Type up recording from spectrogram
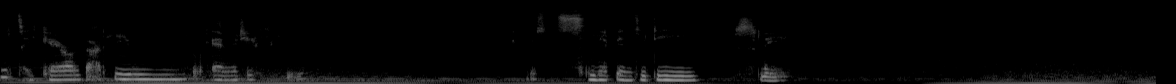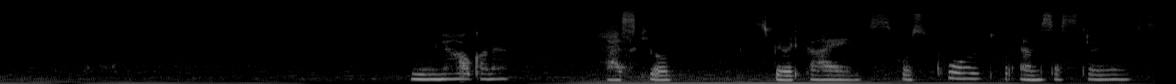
will take care of that healing, your energy field. You just slip into deep sleep. We're now gonna ask your spirit guides for support, your ancestors.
